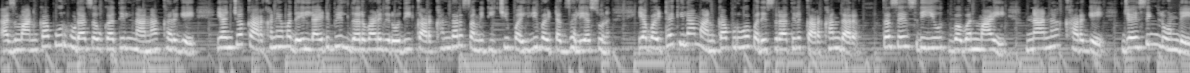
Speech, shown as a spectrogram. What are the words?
आज मानकापूर हुडा चौकातील नाना खरगे यांच्या कारखान्यामध्ये लाइट बिल दरवाढ विरोधी कारखानदार समितीची पहिली बैठक झाली असून या बैठकीला मानकापूर व परिसरातील कारखानदार तसेच श्रीयुत बबन माळी नाना खारगे जयसिंग लोंडे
